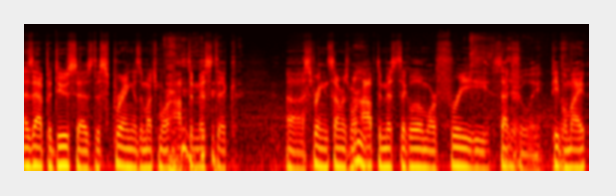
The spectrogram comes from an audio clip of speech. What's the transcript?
as App Badoo says, the spring is a much more optimistic. uh, spring and summer is more optimistic, a little more free sexually. People might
